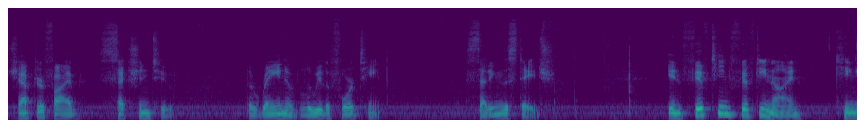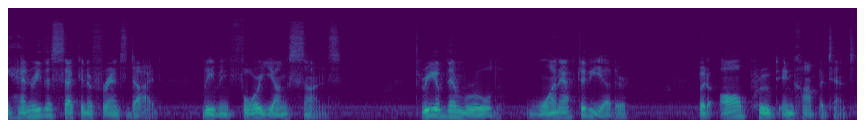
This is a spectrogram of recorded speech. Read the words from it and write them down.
Chapter 5, Section 2 The Reign of Louis XIV. Setting the Stage. In 1559, King Henry II of France died, leaving four young sons. Three of them ruled, one after the other, but all proved incompetent.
